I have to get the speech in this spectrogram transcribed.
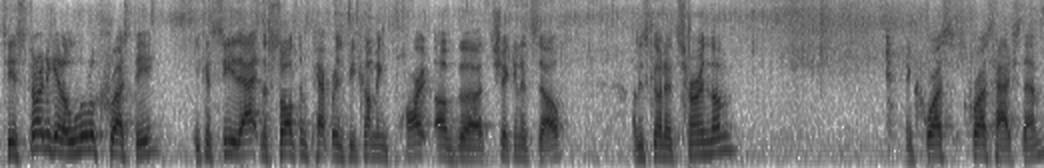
See, it's starting to get a little crusty. You can see that, and the salt and pepper is becoming part of the chicken itself. I'm just gonna turn them and cross, cross hatch them,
